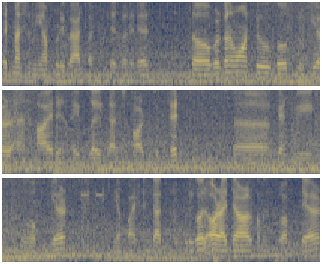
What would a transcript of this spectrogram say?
it messes me up pretty bad, but it is what it is. So we're gonna want to go through here and hide in a place that's hard to hit. Uh, can we go up here? Yep, I think that's gonna be pretty good. Alright, they're all coming through up there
